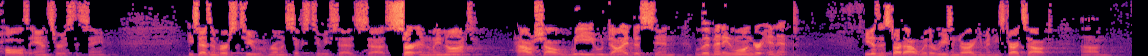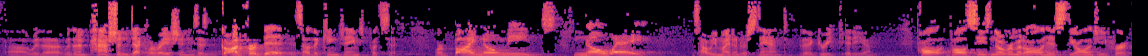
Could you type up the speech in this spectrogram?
Paul's answer is the same. He says in verse 2, Romans 6 2, he says, uh, Certainly not. How shall we who died to sin live any longer in it? He doesn't start out with a reasoned argument. He starts out um, uh, with, a, with an impassioned declaration. He says, God forbid, is how the King James puts it. Or by no means, no way, is how we might understand the Greek idiom. Paul, Paul sees no room at all in his theology for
